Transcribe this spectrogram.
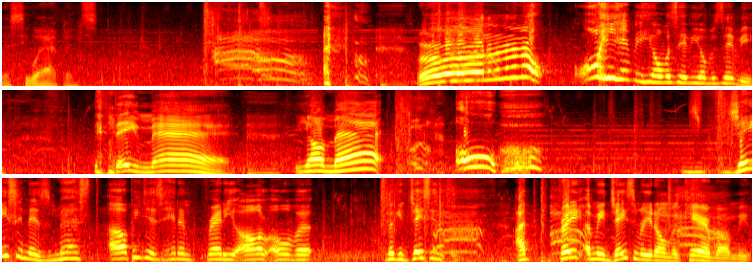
Let's see what happens. no, no, no, no, no! Oh, he hit me. He almost hit me. He almost hit me. they mad. Y'all mad? Oh! Jason is messed up. He just hitting Freddy all over. Look at Jason. I Freddy. I mean Jason really don't even care about me.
